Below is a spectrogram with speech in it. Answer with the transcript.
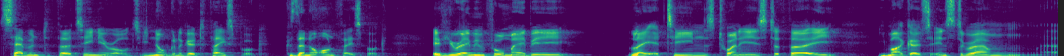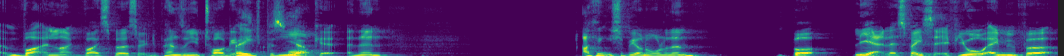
7 to 13 year olds, you're not going to go to Facebook because they're not on Facebook. If you're aiming for maybe later teens, 20s to 30, you might go to Instagram um, vi- and like vice versa. It depends on your target Age, pers- yeah. market. And then I think you should be on all of them. But yeah, let's face it, if you're aiming for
